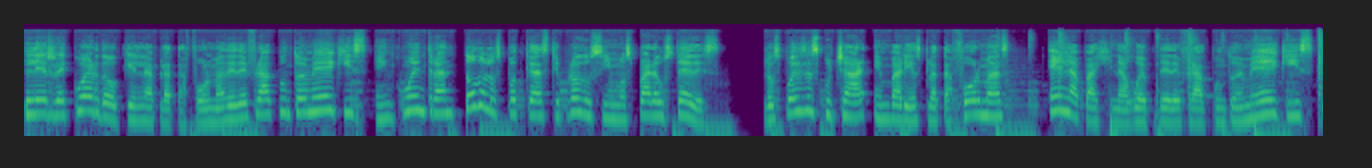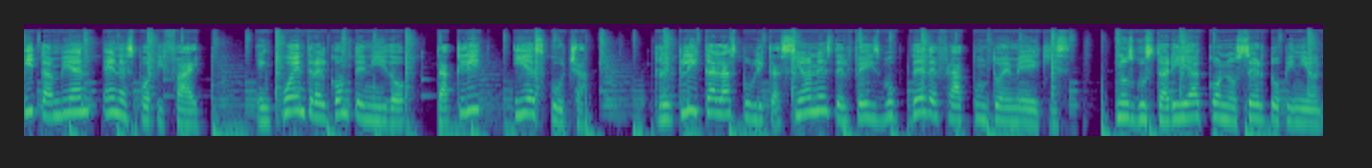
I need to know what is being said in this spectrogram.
Les recuerdo que en la plataforma de defrag.mx encuentran todos los podcasts que producimos para ustedes. Los puedes escuchar en varias plataformas en la página web de defrag.mx y también en Spotify. Encuentra el contenido, da clic y escucha. Replica las publicaciones del Facebook de defrag.mx. Nos gustaría conocer tu opinión.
